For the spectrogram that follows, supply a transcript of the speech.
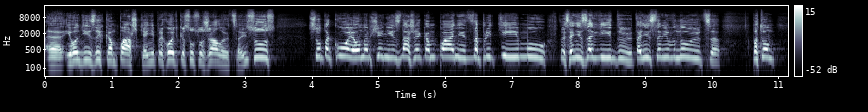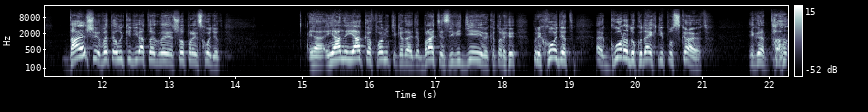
Э, и он не из их компашки. Они приходят к Иисусу, жалуются. Иисус, что такое? Он вообще не из нашей компании, запрети ему. То есть они завидуют, они соревнуются. Потом дальше в этой Луки 9 главе что происходит? Э, Иоанн и Яков, помните, когда эти братья Завидеевы, которые приходят к городу, куда их не пускают – и говорят, да,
